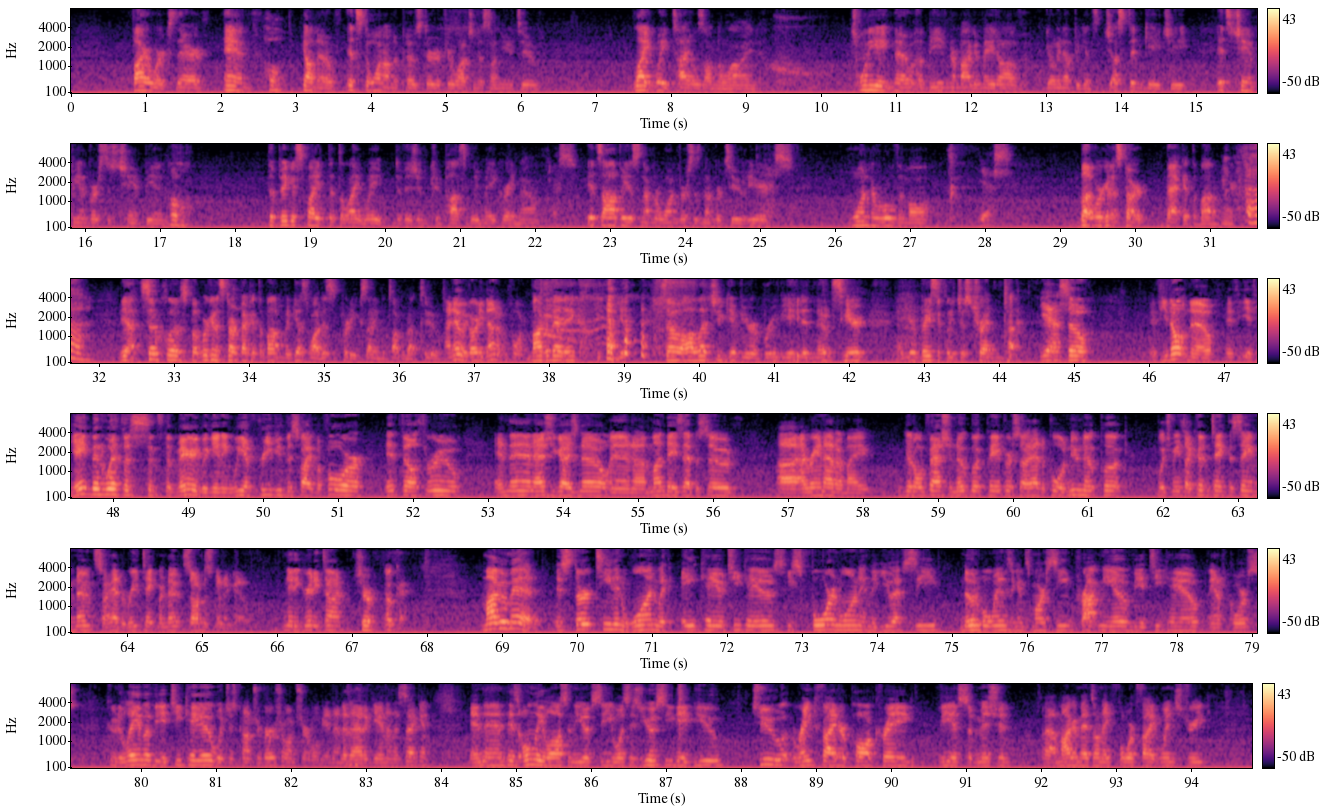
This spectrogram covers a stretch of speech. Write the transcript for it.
Fireworks there. And Oh, Y'all know it's the one on the poster if you're watching this on YouTube. Lightweight titles on the line. 28 0 Khabib Nurmagomedov going up against Justin Gaethje. It's champion versus champion. oh, The biggest fight that the lightweight division could possibly make right now. yes. It's obvious number one versus number two here. Yes. One to rule them all. Yes. but we're gonna start back at the bottom here. Ah. Yeah, so close, but we're gonna start back at the bottom. But guess what? This is pretty exciting to talk about too. I know we've already done it before. Magomed Ankalaev. yeah. So I'll let you give your abbreviated notes here. Uh, You're basically just treading time. Yeah, so if you don't know, if, if you ain't been with us since the very beginning, we have previewed this fight before. It fell through. And then, as you guys know, in uh, Monday's episode, uh, I ran out of my good old fashioned notebook paper, so I had to pull a new notebook, which means I couldn't take the same notes, so I had to retake my notes, so I'm just going to go. Nitty gritty time. Sure. Okay. Magomed is 13 and 1 with 8 KO TKOs. He's 4 and 1 in the UFC. Notable wins against Marcin Prachnio via TKO and of course Cutelaba via TKO, which is controversial. I'm sure we'll get into that again in a second. And then his only loss in the UFC was his UFC debut to ranked fighter Paul Craig via submission. Uh, Magomed's on a four-fight win streak.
